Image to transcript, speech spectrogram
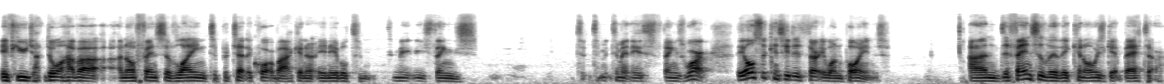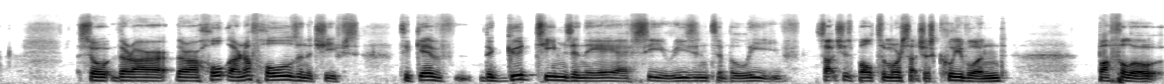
if you don't have a, an offensive line to protect the quarterback and, and able to, to make these things to, to, to make these things work. They also conceded 31 points, and defensively they can always get better. So there are there are, hole, there are enough holes in the Chiefs to give the good teams in the AFC reason to believe, such as Baltimore, such as Cleveland, Buffalo.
